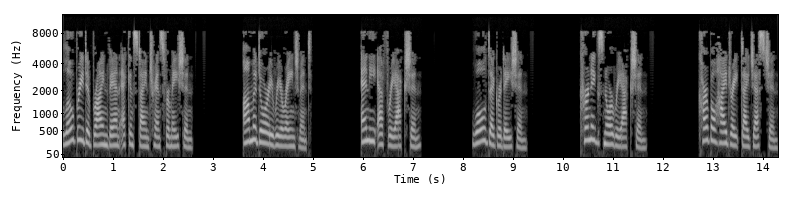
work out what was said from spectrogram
Lobry de Bruyn van Ekenstein transformation, Amadori rearrangement, NEF reaction, Wohl degradation, Koenigs-Knorr reaction, carbohydrate digestion,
